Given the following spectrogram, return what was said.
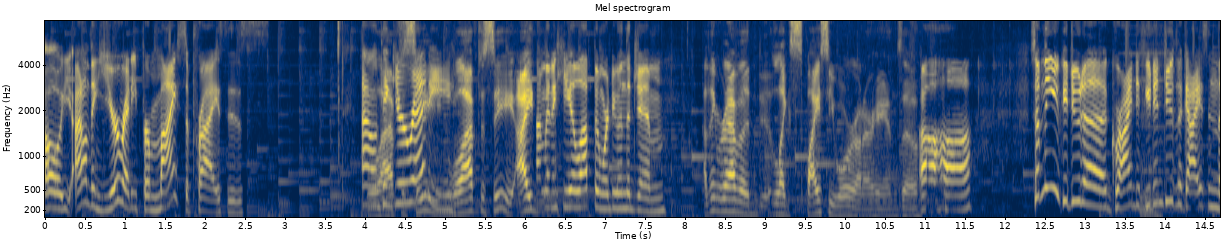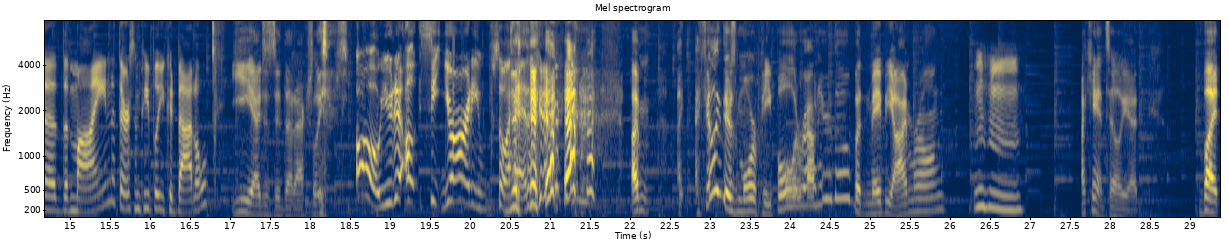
oh, I don't think you're ready for my surprises. I don't We'll think you're to see. ready. We'll have to see. I I'm gonna heal up and we're doing the gym. I think we're gonna have a like spicy war on our hands though. Uh huh. Something you could do to grind if you didn't do the guys in the the mine. There are some people you could battle. yeah, I just did that actually. Oh, you did. Oh, see, you're already so ahead. I'm. I, I feel like there's more people around here though, but maybe I'm wrong. mm-hmm. I can't tell yet. But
